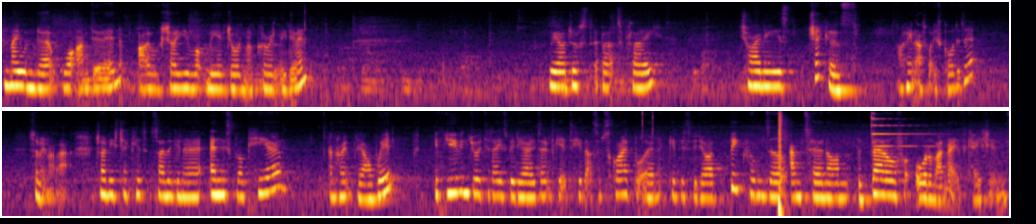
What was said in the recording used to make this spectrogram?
You may wonder what I'm doing. I will show you what me and Jordan are currently doing. We are just about to play Chinese checkers. I think that's what it's called, is it? Something like that. Chinese checkers. So we're gonna end this vlog here and hopefully I'll win. If you've enjoyed today's video, don't forget to hit that subscribe button, give this video a big thumbs up and turn on the bell for all of our notifications.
